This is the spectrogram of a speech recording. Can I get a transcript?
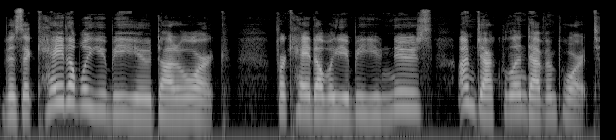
visit kwbu.org. For KWBU News, I'm Jacqueline Deavenport.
